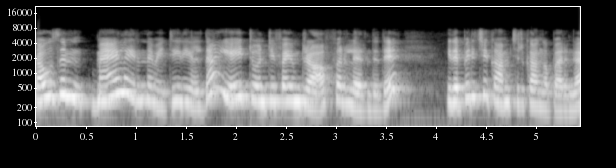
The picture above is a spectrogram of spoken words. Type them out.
thousand மேலே இருந்த மெட்டீரியல் தான் எயிட் டுவெண்ட்டி ஃபைவ்ன்ற ஆஃபரில் இருந்தது. இதை பிரித்து காமிச்சிருக்காங்க பாருங்க.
